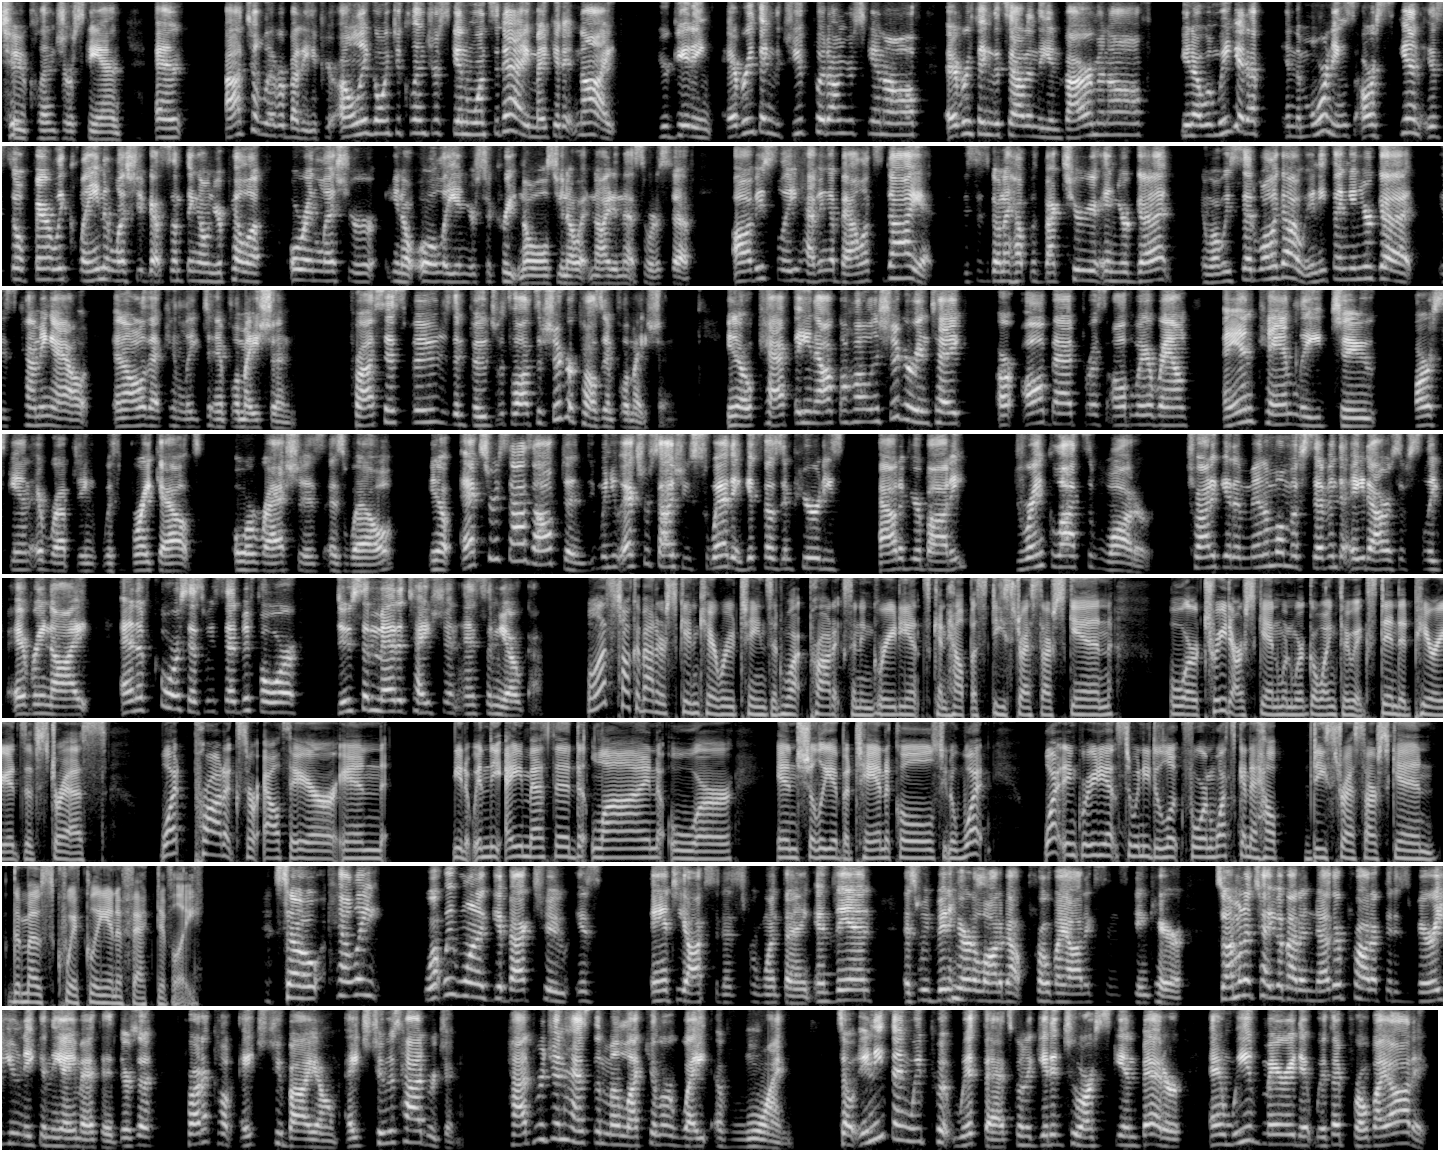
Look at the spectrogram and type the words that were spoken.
to cleanse your skin. And I tell everybody if you're only going to cleanse your skin once a day, make it at night. You're getting everything that you've put on your skin off, everything that's out in the environment off. You know, when we get up in the mornings, our skin is still fairly clean unless you've got something on your pillow or unless you're, you know, oily and you're secreting oils, you know, at night and that sort of stuff. Obviously, having a balanced diet. This is going to help with bacteria in your gut. And what we said a while ago, anything in your gut is coming out, and all of that can lead to inflammation. Processed foods and foods with lots of sugar cause inflammation. You know, caffeine, alcohol, and sugar intake are all bad for us all the way around and can lead to our skin erupting with breakouts or rashes as well. You know, exercise often. When you exercise, you sweat and gets those impurities out of your body. Drink lots of water. Try to get a minimum of seven to eight hours of sleep every night. And of course, as we said before, do some meditation and some yoga. Well, let's talk about our skincare routines and what products and ingredients can help us de stress our skin or treat our skin when we're going through extended periods of stress. What products are out there in, you know, in the A Method line or in Shaleia Botanicals? You know, what what ingredients do we need to look for and what's going to help de stress our skin the most quickly and effectively? So, Kelly, what we want to get back to is antioxidants for one thing. And then, as we've been hearing a lot about probiotics and skincare. So, I'm going to tell you about another product that is very unique in the A method. There's a product called H2 Biome. H2 is hydrogen. Hydrogen has the molecular weight of one. So anything we put with that is going to get into our skin better. And we've married it with a probiotic.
